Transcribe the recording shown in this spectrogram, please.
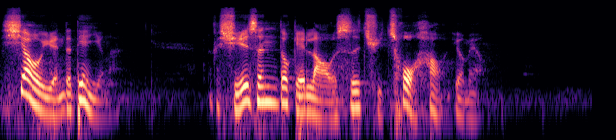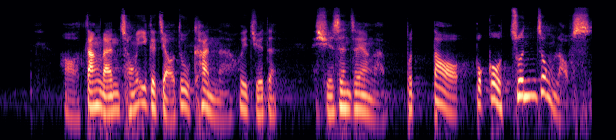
校园的电影啊，那个学生都给老师取绰号，有没有？哦，当然从一个角度看呢，会觉得。学生这样啊，不到不够尊重老师。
